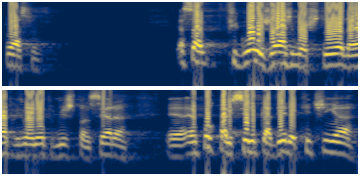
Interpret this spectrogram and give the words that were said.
Próximo. Essa figura o Jorge mostrou na época que eu para o ministro Pancera, é, é, um pouco parecido, porque a dele aqui tinha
